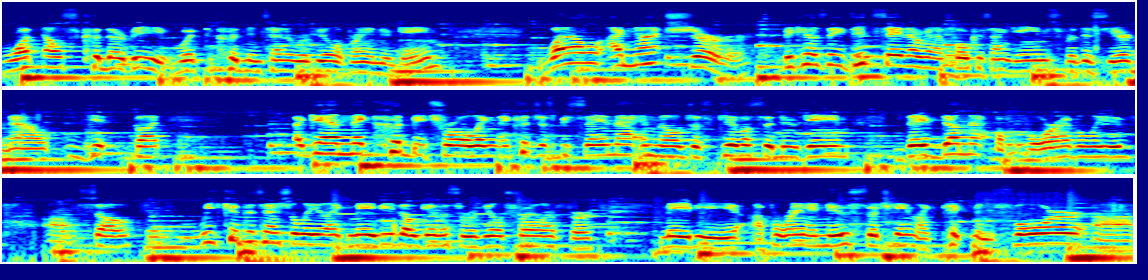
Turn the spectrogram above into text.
what else could there be? Would, could Nintendo reveal a brand new game? Well, I'm not sure because they did say they were going to focus on games for this year. Now, but again, they could be trolling. They could just be saying that, and they'll just give us a new game. They've done that before, I believe. Um, so we could potentially like maybe they'll give us a reveal trailer for maybe a brand new Switch game like Pikmin 4, uh,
